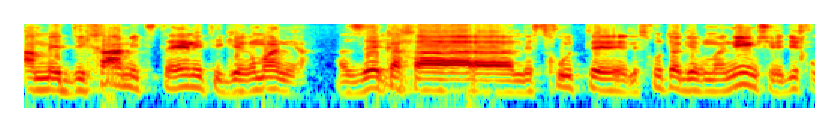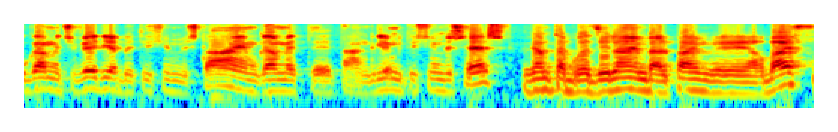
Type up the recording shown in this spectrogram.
המדיחה המצטיינת היא גרמניה. אז זה ככה לזכות, לזכות הגרמנים שהדיחו גם את שוודיה ב-92, גם את, את האנגלים ב-96 וגם את הברזילאים ב-2014.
